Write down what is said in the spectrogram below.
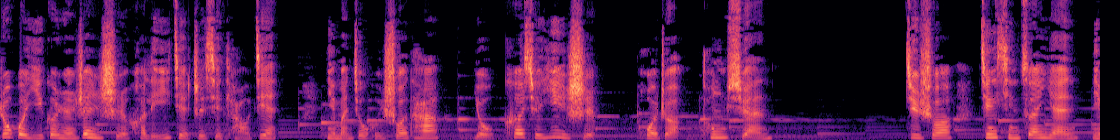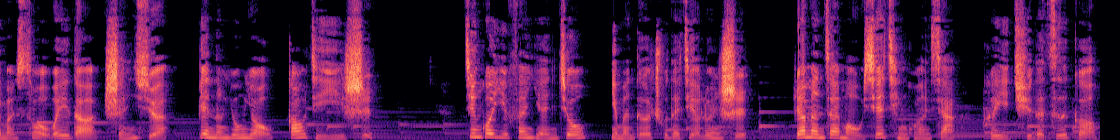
如果一个人认识和理解这些条件，你们就会说他有科学意识或者通玄。据说，精心钻研你们所谓的神学，便能拥有高级意识。经过一番研究，你们得出的结论是：人们在某些情况下可以取得资格，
